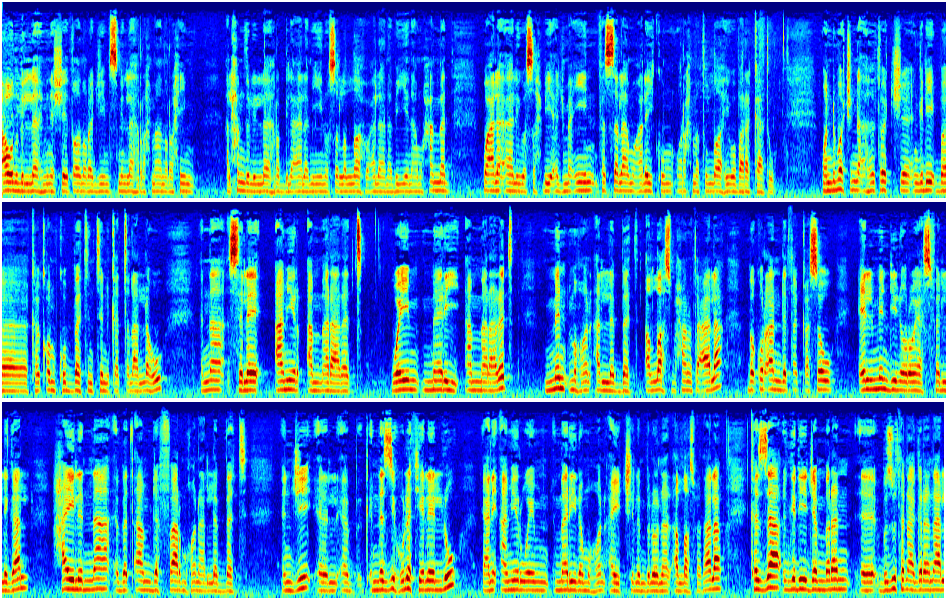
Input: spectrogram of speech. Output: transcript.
أعوذ بالله من الشيطان الرجيم بسم الله الرحمن الرحيم الحمد لله رب العالمين وصلى الله على نبينا محمد وعلى آله وصحبه أجمعين فالسلام عليكم ورحمة الله وبركاته ወንድሞችና እህቶች እንግዲህ ከቆምኩበት እንትን ቀጥላለሁ እና ስለ አሚር አመራረጥ ወይም መሪ አመራረጥ ምን መሆን አለበት አላህ ስብሓን ተላ በቁርአን እንደጠቀሰው ዕልም እንዲኖረው ያስፈልጋል ኃይልና በጣም ደፋር መሆን አለበት እንጂ እነዚህ ሁለት የሌሉ አሚር ወይም መሪ ለመሆን አይችልም ብሎናል አላ ስብን ታላ ከዛ እንግዲህ ጀምረን ብዙ ተናግረናል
